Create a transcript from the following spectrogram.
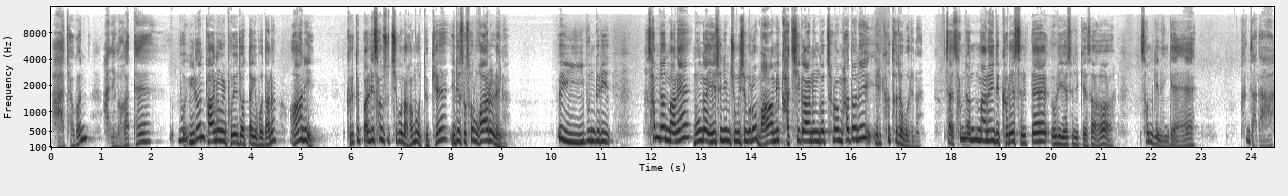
아 저건 아닌 것 같아. 뭐 이런 반응을 보여줬다기보다는 아니 그렇게 빨리 선수 치고 나가면 어떡해? 이래서 서로 화를 내는. 이분들이 3년 만에 뭔가 예수님 중심으로 마음이 같이 가는 것처럼 하더니 이렇게 흩어져 버리는. 자, 3년 만에 이제 그랬을 때 우리 예수님께서 섬기는 게 큰 자다.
